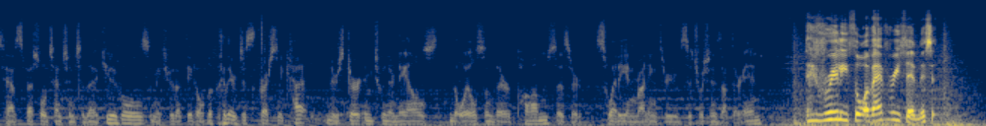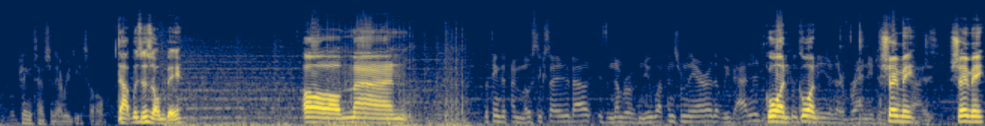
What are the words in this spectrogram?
to have special attention to the cuticles and make sure that they don't look like they're just freshly cut. There's dirt in between their nails, the oils on their palms as they're sweaty and running through situations that they're in. They've really thought of everything. This is... We're paying attention to every detail. That was a zombie. Oh, man. The thing that I'm most excited about is the number of new weapons from the era that we've added. Go on, go on. Show me. Show me.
